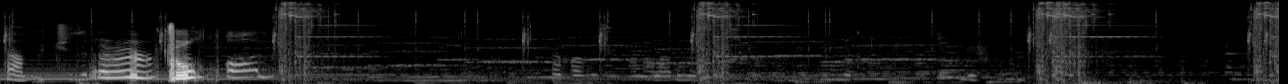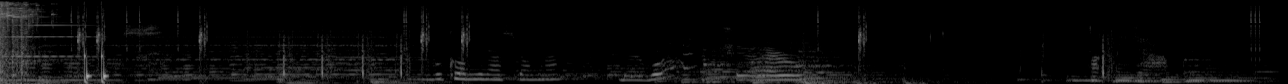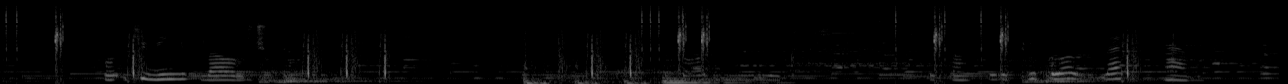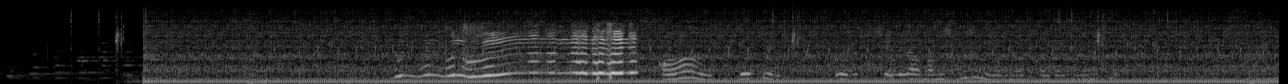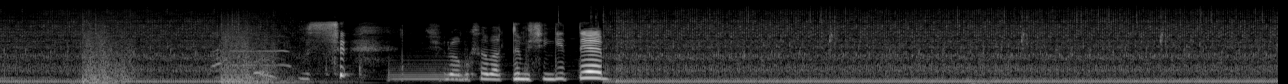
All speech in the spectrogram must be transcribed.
Tamam 300 lira. Çok pahalı. Bu kombinasyonla bu bakmayacağım. O iki wing daha oldu çünkü. Daha iyi yakıt. Sekansları triple ne bu? Vın vın vın vın Bekliyoruz. Buradaki şeyleri almamız için mi yorumlar kaydetmemiz Şu Robux'a baktığım için gittim.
